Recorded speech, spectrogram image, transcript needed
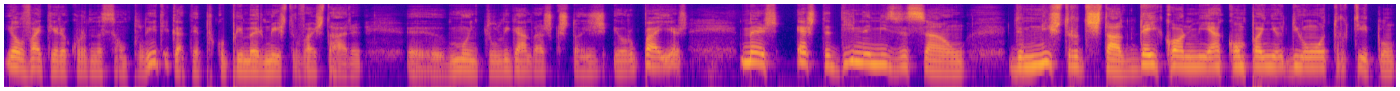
Ele vai ter a coordenação política, até porque o Primeiro-Ministro vai estar uh, muito ligado às questões europeias, mas esta dinamização de Ministro de Estado da Economia acompanha de um outro título,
